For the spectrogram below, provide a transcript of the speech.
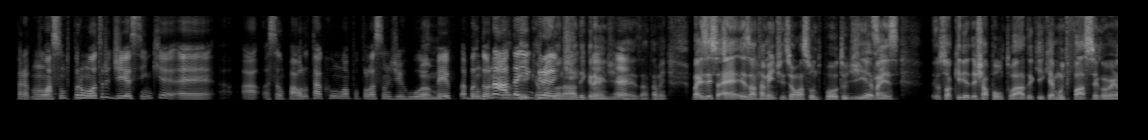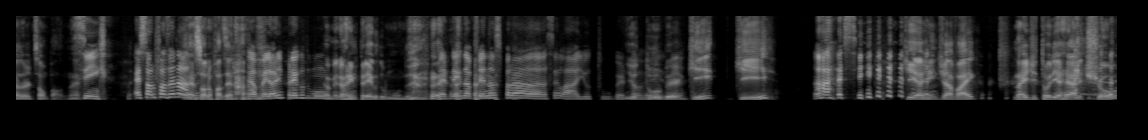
para um assunto por um outro dia, assim, que é, a, São Paulo tá com uma população de rua Vamos- meio abandonada Meio e grande. abandonada e né? grande, É. é, exatamente. Mas isso é, exatamente, isso é um assunto para outro dia, Sim. mas eu só queria deixar pontuado aqui que é muito fácil ser governador de São Paulo, né? Sim. É só não fazer nada. É só não fazer nada. É o melhor emprego do mundo. É o melhor emprego do mundo. Perdendo apenas para, sei lá, youtuber. Youtuber Talvez, né? que, que, Ah, sim, que a gente já vai na editoria reality show,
